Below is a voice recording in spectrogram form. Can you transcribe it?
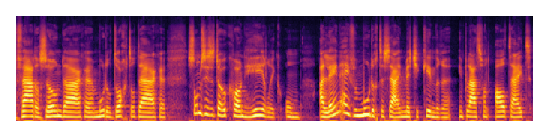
vader-zoondagen, moeder-dochterdagen. Soms is het ook gewoon heerlijk om alleen even moeder te zijn met je kinderen, in plaats van altijd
